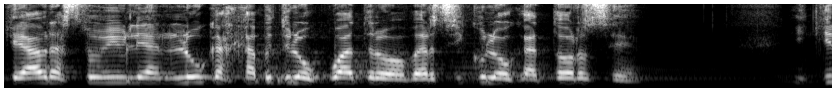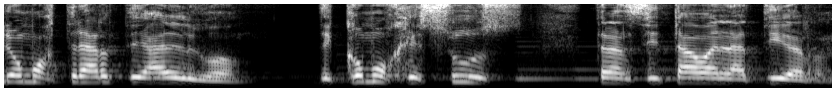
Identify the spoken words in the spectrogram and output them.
que abras tu Biblia en Lucas capítulo 4, versículo 14, y quiero mostrarte algo de cómo Jesús transitaba en la tierra.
